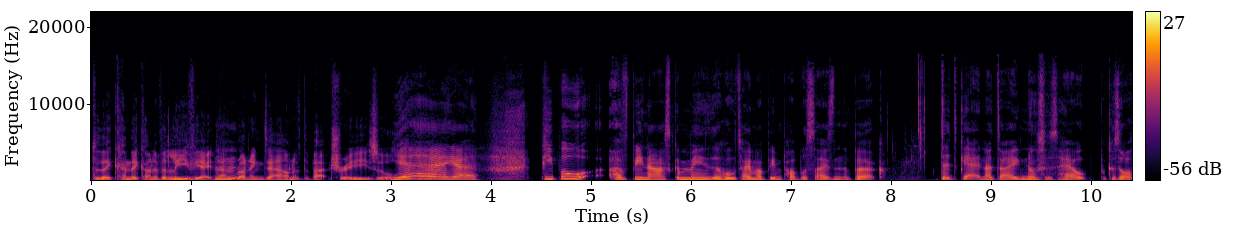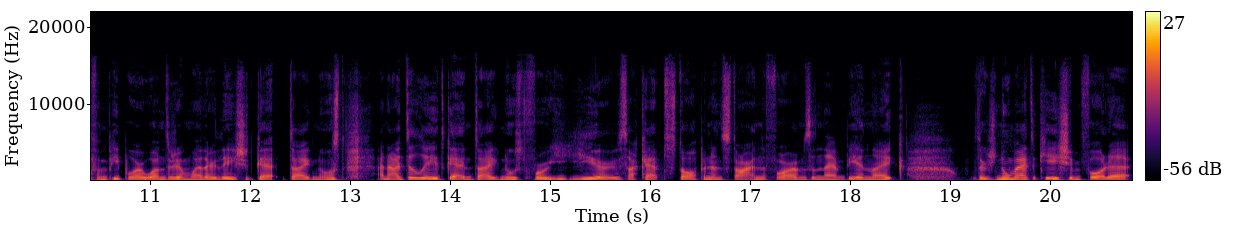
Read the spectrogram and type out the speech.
Do they can they kind of alleviate that running down of the batteries or Mm-hmm. Yeah, yeah. People have been asking me the whole time I've been publicising the book. Did getting a diagnosis help? Because often people are wondering whether they should get diagnosed. And I delayed getting diagnosed for years. I kept stopping and starting the forums and then being like, there's no medication for it.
